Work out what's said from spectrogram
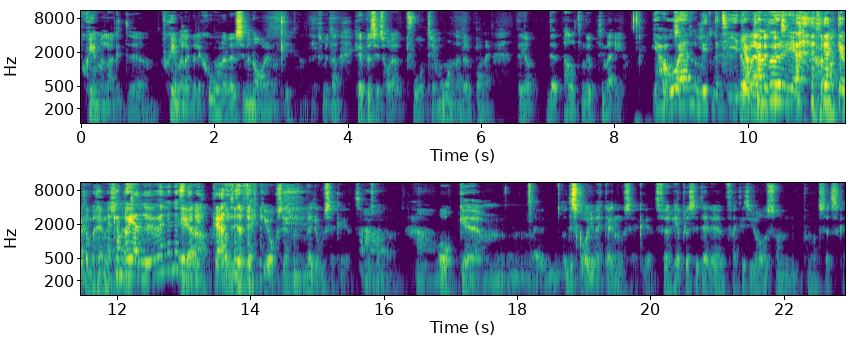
schemalagd, eh, schemalagda lektioner eller seminarier eller något liknande. Liksom. Utan helt plötsligt har jag två, tre månader på mig där, jag, där allting är upp till mig. Jag har oändligt med tid. Jag Jag, kan börja, jag kan, Jag kan börja jag kan börja nu eller nästa Ja, vecka. och det där väcker ju också en väldig osäkerhet hos Ja. många. Ja. Och, ehm, och det ska ju väcka en osäkerhet för helt plötsligt är det faktiskt jag som på något sätt ska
